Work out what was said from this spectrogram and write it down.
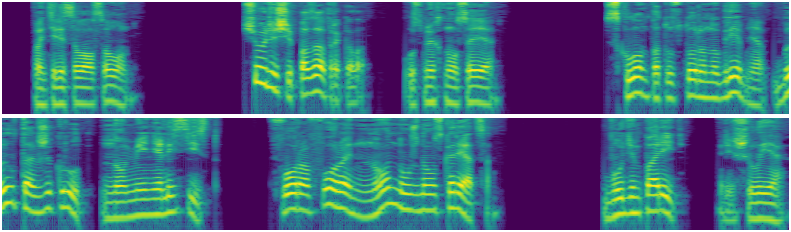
– поинтересовался он. «Чудище позавтракало», – усмехнулся я. Склон по ту сторону гребня был также крут, но менее лесист. Фора форой, но нужно ускоряться. «Будем парить», – решил я.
